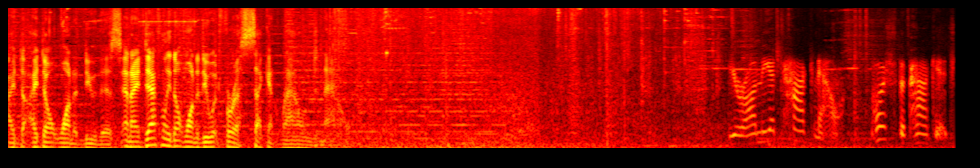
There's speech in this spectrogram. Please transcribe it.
I, d- I don't want to do this, and I definitely don't want to do it for a second round now. You're on the attack now. Push the package.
